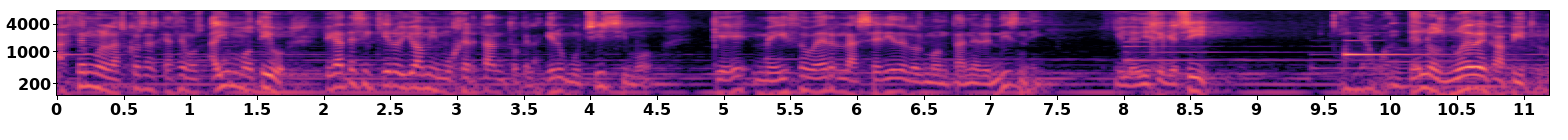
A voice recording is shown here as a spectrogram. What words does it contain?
hacemos las cosas que hacemos? Hay un motivo. Fíjate si quiero yo a mi mujer tanto, que la quiero muchísimo, que me hizo ver la serie de los Montaner en Disney. Y le dije que sí. Y me aguanté los nueve capítulos.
